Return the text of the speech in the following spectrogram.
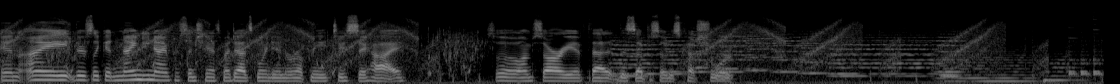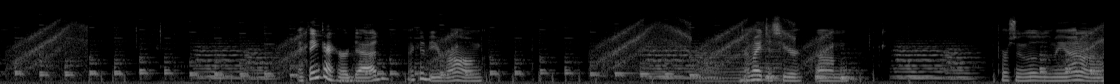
and I there's like a 99% chance my dad's going to interrupt me to say hi. So I'm sorry if that this episode is cut short. I think I heard dad. I could be wrong. I might just hear, um, person who lives with me, I don't know.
